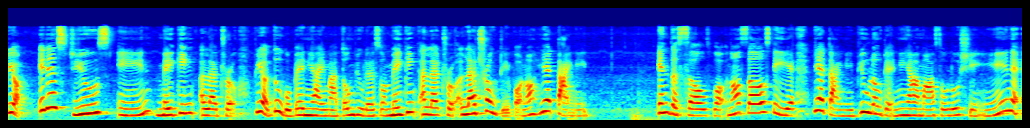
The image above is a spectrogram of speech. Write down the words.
ပြီးတော့ it is used in making electrode ပြီးတော့သူ့ကိုဘယ်နေရာမှာအသုံးပြုလဲဆိုတော့ making electrode electrode တွေပေါ့နော်ရက်တိုင်နေ in the cells ပေါ့เนาะ cells တွေရဲ့ရက်တိုင်တွေပြုတ်လောက်တဲ့နေရာမှာဆိုလို့ရှိရင်တဲ့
